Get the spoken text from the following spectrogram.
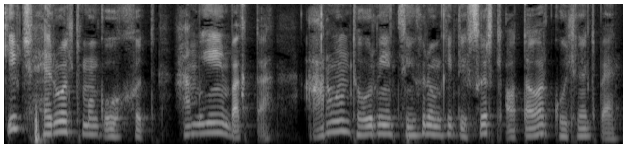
Гэвч хариулт мөнгө өгөхөд хамгийн багта 10 төгрөгийн цэнхэр өнгийн дэвсгэрт одоогор гүйлгэнд байна.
